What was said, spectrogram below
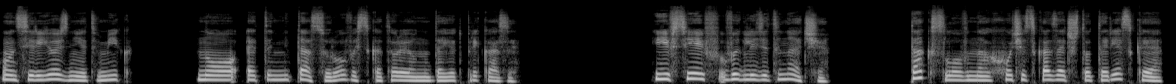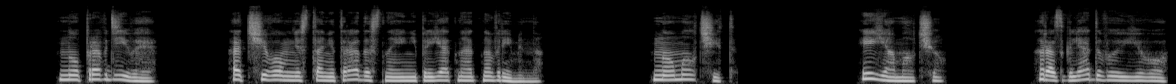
Он серьезнеет в миг, но это не та суровость, с которой он отдает приказы. Евсеев выглядит иначе. Так, словно хочет сказать что-то резкое, но правдивое, от чего мне станет радостно и неприятно одновременно. Но молчит. И я молчу. Разглядываю его,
